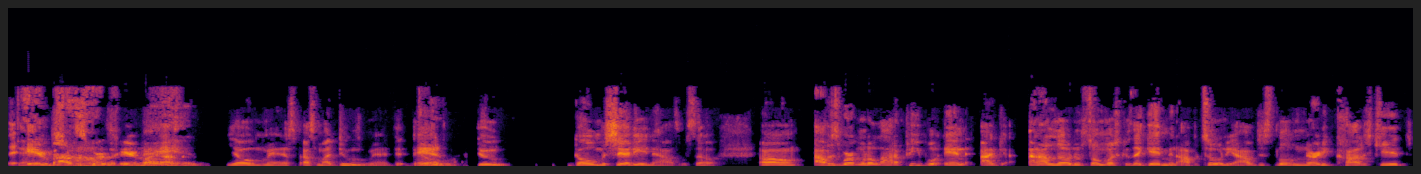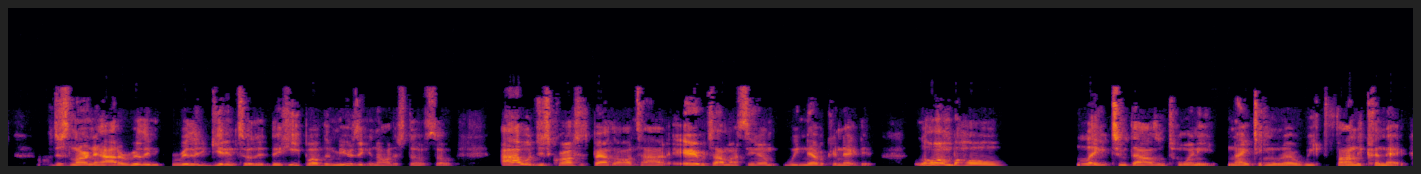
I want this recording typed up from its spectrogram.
Dan everybody, I was just working with Johns, everybody. I was like, yo, man, that's, that's my dude, man. Dan's Dude. my dude. Gold machete in the house. So, um, I was working with a lot of people and I, and I loved them so much because they gave me an opportunity. I was just a little nerdy college kid, just learning how to really, really get into the, the heap of the music and all this stuff. So I would just cross his path all the time. Every time I see him, we never connected. Lo and behold, late 2020, 19, whatever, we finally connect.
